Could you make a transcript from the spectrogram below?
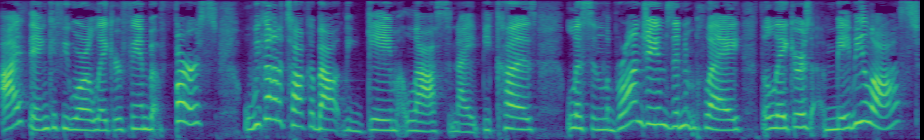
I think, if you are a Laker fan. But first, we got to talk about the game last night because, listen, LeBron James didn't play. The Lakers maybe lost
